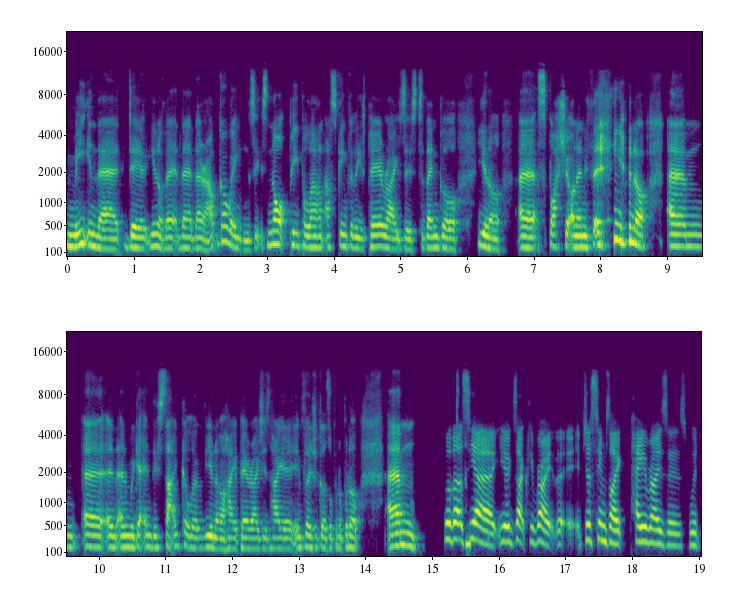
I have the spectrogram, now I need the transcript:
meeting their day, you know, their their their outgoings. It's not people aren't asking for these pay rises to then go, you know, uh, splash it on anything, you know, um, uh, and and we're getting this cycle of you know higher pay rises, higher inflation goes up and up and up. Um, well, that's yeah, you're exactly right. It just seems like pay rises would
